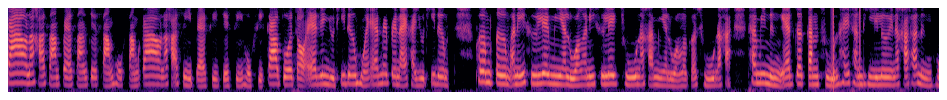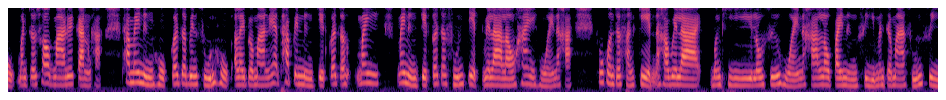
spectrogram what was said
29 นะคะ 38 37 36 39 นะคะ 48 47 46 49 ตัวจอแอดยังอยู่ที่เดิมหวยแอดไม่ไปไหนค่ะ อยู่ที่เดิม เพิ่มเติมอันนี้คือเลขเมียหลวง อันนี้คือเลขชู้นะคะ เมียหลวงแล้วก็ชู้นะคะ ถ้ามี 1 แอดจะกันศูนย์ให้ทันทีเลยนะคะ ถ้า 16 มันจะชอบมาด้วยกันค่ะ ถ้าไม่ 16 ก็จะเป็น 06 อะไรประมาณนี้ถ้าเป็น 17 ก็จะไม่ไม่ 17 ก็จะ 07 เวลาเราให้หวยนะคะ ทุกคนจะสังเกตนะคะ เวลาบางทีเราซื้อหวยนะคะ เราไปหนึ่งสี่มันจะมาศูนย์สี่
